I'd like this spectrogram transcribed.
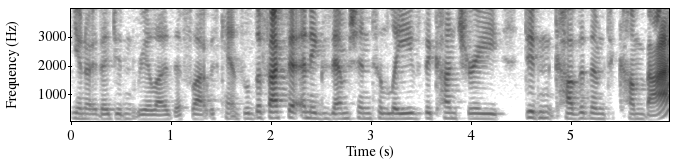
you know they didn't realize their flight was cancelled the fact that an exemption to leave the country didn't cover them to come back.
